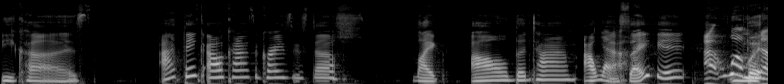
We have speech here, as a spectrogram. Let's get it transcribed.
because I think all kinds of crazy stuff like all the time. I won't Yeah. say it. I, well, But no,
